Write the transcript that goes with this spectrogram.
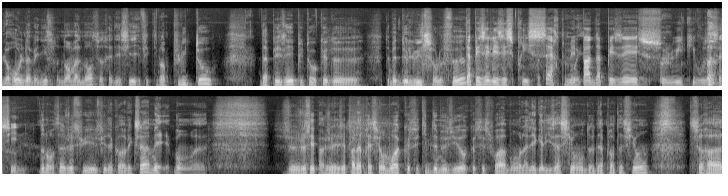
le rôle d'un ministre, normalement, ce serait d'essayer effectivement plutôt d'apaiser plutôt que de, de mettre de l'huile sur le feu. D'apaiser les esprits, certes, mais Oui. pas d'apaiser celui qui vous assassine. Non, non, ça, je suis, je suis d'accord avec ça, mais bon, euh, je ne sais pas, j'ai j'ai pas l'impression, moi, que ce type de mesure, que ce soit bon, la légalisation d'implantation, sera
